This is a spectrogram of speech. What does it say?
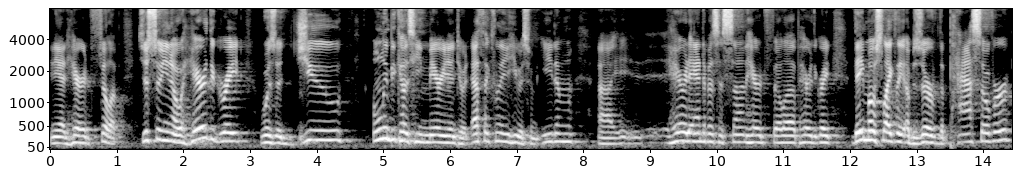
he had Herod Philip. Just so you know, Herod the Great was a Jew only because he married into it. Ethnically, he was from Edom. Uh, Herod Antipas' his son, Herod Philip, Herod the Great, they most likely observed the Passover,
